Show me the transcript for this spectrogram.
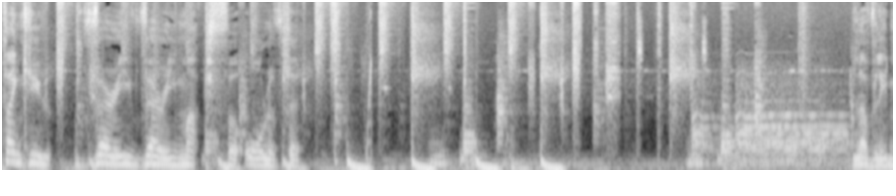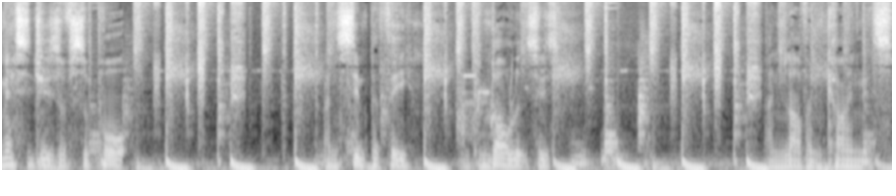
Thank you very, very much for all of the lovely messages of support and sympathy and condolences and love and kindness.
